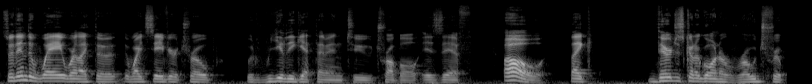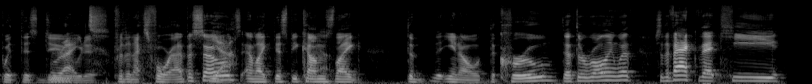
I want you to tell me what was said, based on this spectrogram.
so I think the way where like the the white savior trope would really get them into trouble is if oh like they're just gonna go on a road trip with this dude Right. for the next four episodes and like this becomes like the, the you know the crew that they're rolling with. So the fact that he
